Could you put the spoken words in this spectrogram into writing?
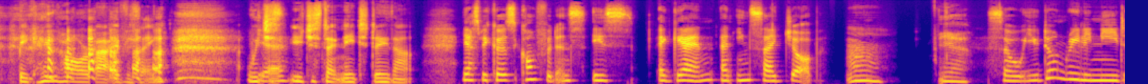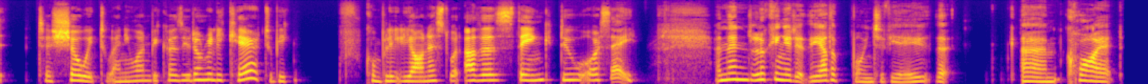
big hoo ha about everything. Which Yeah. you just don't need to do that. Yes, because confidence is again an inside job. Mm. Yeah. So you don't really need to show it to anyone because you don't really care to be completely honest what others think, do, or say. And then looking at it the other point of view, that um, quiet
